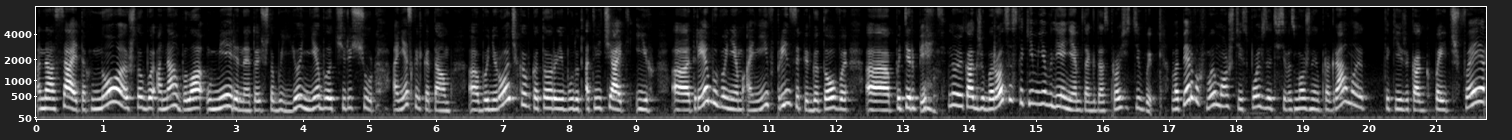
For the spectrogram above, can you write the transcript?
на сайтах, но чтобы она была умеренная, то есть чтобы ее не было чересчур, а несколько там а, баннерочков, которые будут отвечать их а, требованиям, они в принципе готовы а, потерпеть. Ну и как же бороться с таким явлением тогда, спросите вы. Во-первых, вы можете использовать всевозможные программы, такие же как PageFair,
